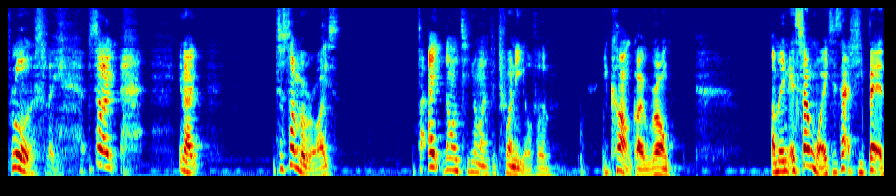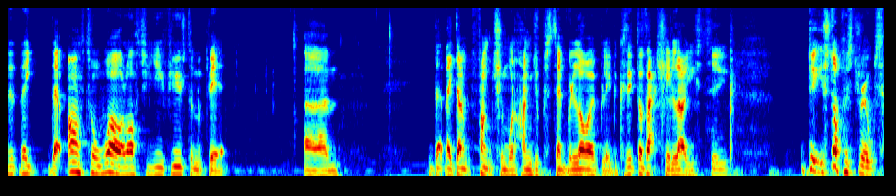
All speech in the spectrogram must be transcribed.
flawlessly. So, you know, to summarise, for eight ninety nine for twenty of them, you can't go wrong. I mean, in some ways, it's actually better that they that after a while, after you've used them a bit, um, that they don't function one hundred percent reliably because it does actually allow you to do your stoppers drills.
